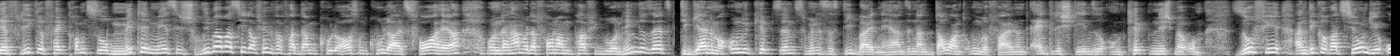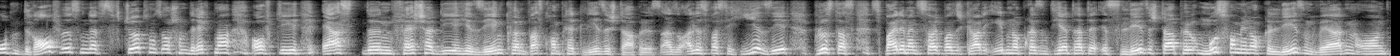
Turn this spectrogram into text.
Der Fliegeffekt kommt so mittelmäßig rüber, aber sieht auf jeden Fall verdammt cool aus und cooler als vorher. Und dann haben wir davor noch ein paar Figuren hingesetzt, die gerne mal umgekippt sind. Zumindest die beiden Herren sind dann dauernd umgefallen und endlich stehen sie und kippen nicht mehr um. So viel an Dekoration, die oben drauf ist und das stört uns auch schon direkt mal auf die ersten Fächer, die ihr hier sehen könnt, was komplett Lesestapel ist. Also alles, was ihr hier seht, plus das Spider-Man-Zeug, was ich gerade eben noch präsentiert hatte, ist Lesestapel und muss von mir noch gelesen werden. Und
